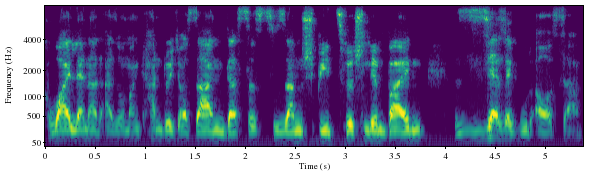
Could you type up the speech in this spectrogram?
Kawhi Leonard. Also man kann durchaus sagen, dass das Zusammenspiel zwischen den beiden sehr, sehr gut aussah.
